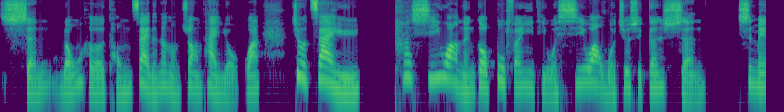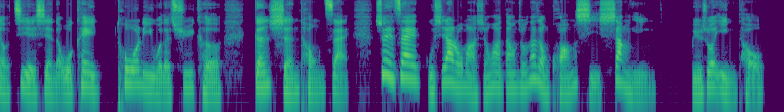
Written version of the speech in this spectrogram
神融合同在的那种状态有关，就在于他希望能够不分一体。我希望我就是跟神是没有界限的，我可以脱离我的躯壳，跟神同在。所以在古希腊罗马神话当中，那种狂喜上瘾，比如说瘾头，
